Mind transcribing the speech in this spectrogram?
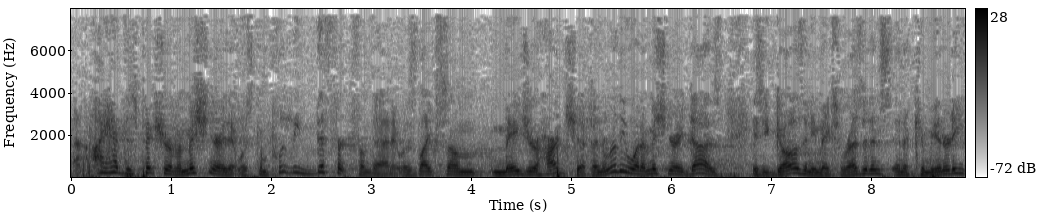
I had this picture of a missionary that was completely different from that. It was like some major hardship. And really what a missionary does is he goes and he makes residence in a community.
